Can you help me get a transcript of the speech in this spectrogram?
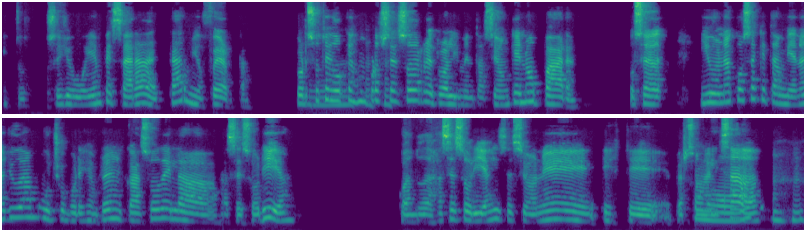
Entonces yo voy a empezar a adaptar mi oferta. Por eso te digo que es un Ujú. proceso de retroalimentación que no para. O sea, y una cosa que también ayuda mucho, por ejemplo, en el caso de la asesoría, cuando das asesorías y sesiones este, personalizadas, Ujú.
